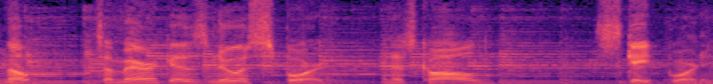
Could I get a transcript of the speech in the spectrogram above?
Nope, it's America's newest sport, it's called skateboarding.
